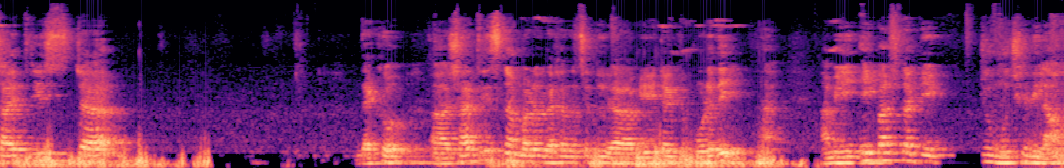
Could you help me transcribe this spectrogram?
সাঁত্রিশটা দেখো সাঁত্রিশ দেখা যাচ্ছে আমি এটা একটু পড়ে দিই হ্যাঁ আমি এই পাশটাকে একটু মুছে দিলাম।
